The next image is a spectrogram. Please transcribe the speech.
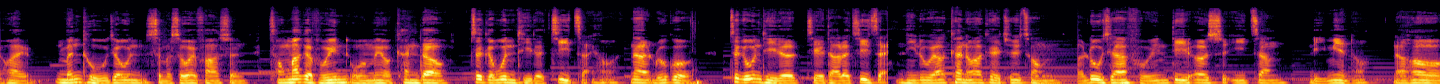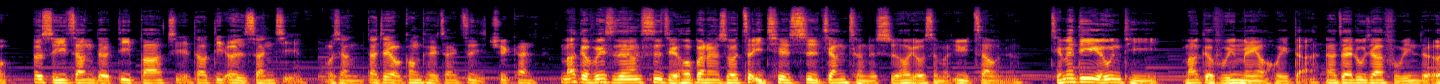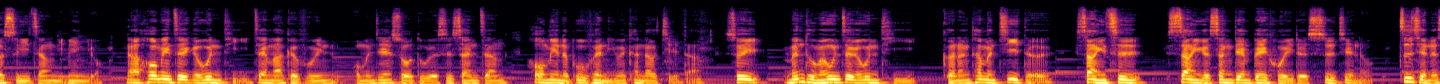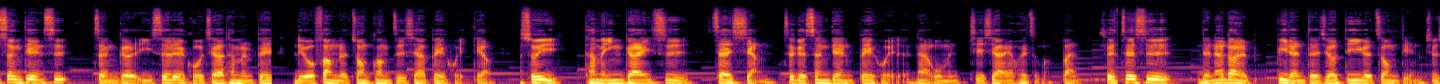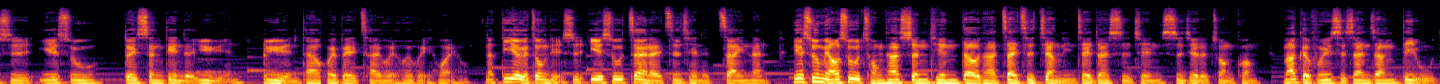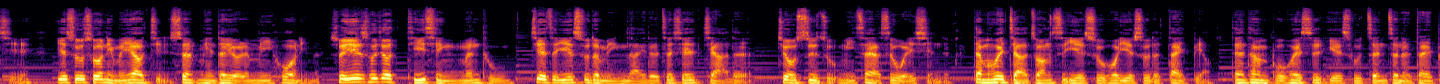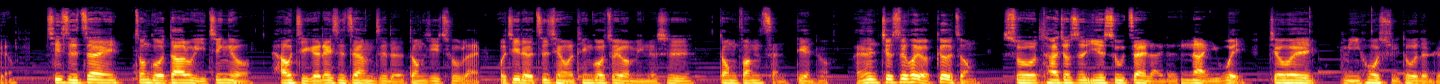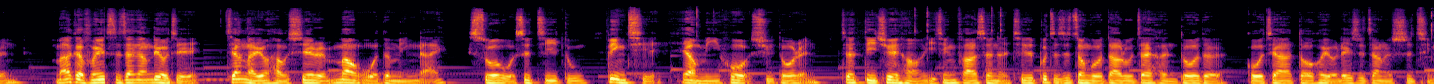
坏，门徒就问什么时候会发生？从马可福音我们没有看到这个问题的记载哈。那如果这个问题的解答的记载，你如果要看的话，可以去从路加福音第二十一章里面哦，然后二十一章的第八节到第二十三节，我想大家有空可以再自己去看。马可福音十三章四节后半段说，这一切是将成的时候有什么预兆呢？前面第一个问题，马可福音没有回答。那在路加福音的二十一章里面有。那后面这个问题，在马可福音我们今天所读的是三章后面的部分，你会看到解答。所以门徒们问这个问题，可能他们记得上一次上一个圣殿被毁的事件哦。之前的圣殿是整个以色列国家他们被流放的状况之下被毁掉，所以他们应该是。在想这个圣殿被毁了，那我们接下来会怎么办？所以这是忍耐到底必然得救第一个重点，就是耶稣对圣殿的预言，预言它会被拆毁，会毁坏。那第二个重点是耶稣再来之前的灾难，耶稣描述从他升天到他再次降临这段时间世界的状况。马可福音十三章第五节，耶稣说：“你们要谨慎，免得有人迷惑你们。”所以耶稣就提醒门徒，借着耶稣的名来的这些假的。救世主弥赛亚是危险的，他们会假装是耶稣或耶稣的代表，但他们不会是耶稣真正的代表。其实，在中国大陆已经有好几个类似这样子的东西出来。我记得之前我听过最有名的是东方闪电哦，反正就是会有各种说他就是耶稣再来的那一位，就会迷惑许多的人。马可福音十三章六节，将来有好些人冒我的名来。说我是基督，并且要迷惑许多人，这的确哈已经发生了。其实不只是中国大陆，在很多的国家都会有类似这样的事情。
